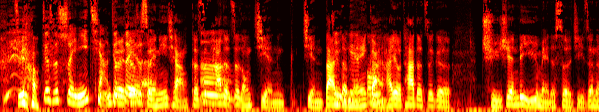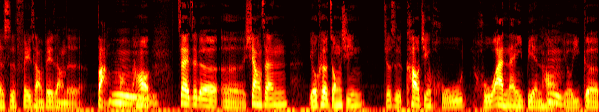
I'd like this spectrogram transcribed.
只有就是水泥墙就对就是水泥墙。可是它的这种简简单的美感，还有它的这个曲线力与美的设计，真的是非常非常的棒哈。然后。在这个呃象山游客中心，就是靠近湖湖岸那一边哈，有一个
